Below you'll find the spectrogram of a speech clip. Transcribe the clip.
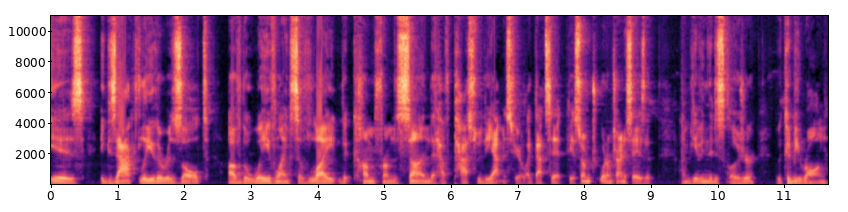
is exactly the result of the wavelengths of light that come from the sun that have passed through the atmosphere. Like that's it. So I'm, what I'm trying to say is that I'm giving the disclosure. We could be wrong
